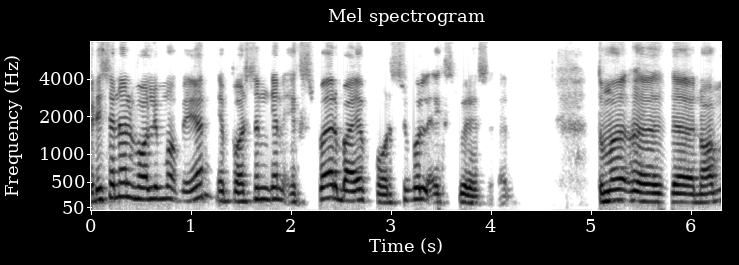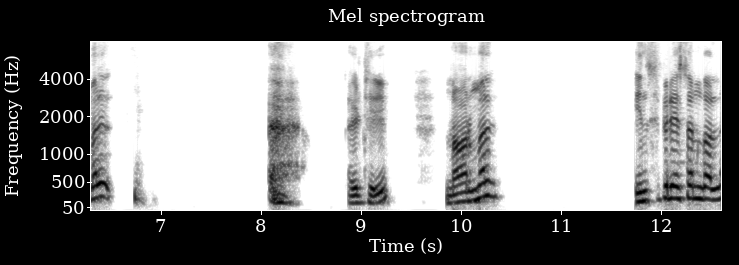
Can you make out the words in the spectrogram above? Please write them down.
additional volume of air a person can expire by a forcible expiration तुम्हारा नॉर्मल ଏଠି ନର୍ମାଲ ଇନ୍ସପିରେସନ କଲ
